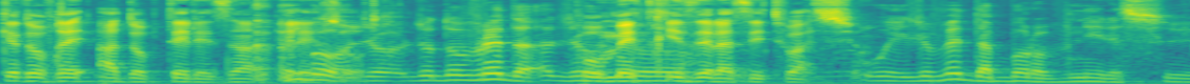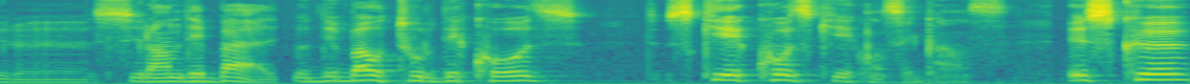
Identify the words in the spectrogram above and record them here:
que devraient adopter les uns et les autres je, devrais pour maîtriser la situation. Oui, je vais d'abord revenir sur, euh, sur un débat, le débat autour des causes, ce qui est cause, ce qui est conséquence. Est-ce que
